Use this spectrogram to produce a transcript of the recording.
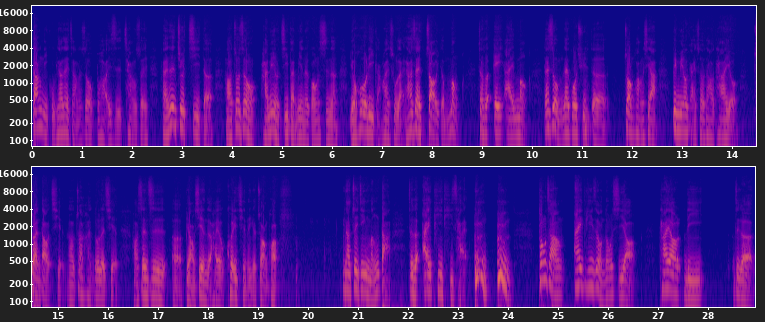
当你股票在涨的时候，不好意思唱衰，反正就记得好做这种还没有基本面的公司呢，有获利赶快出来。他在造一个梦，叫做 AI 梦。但是我们在过去的状况下，并没有感受到它有赚到钱，然后赚很多的钱，好，甚至呃表现的还有亏钱的一个状况。那最近猛打这个 IP 题材，通常 IP 这种东西哦，它要离这个。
